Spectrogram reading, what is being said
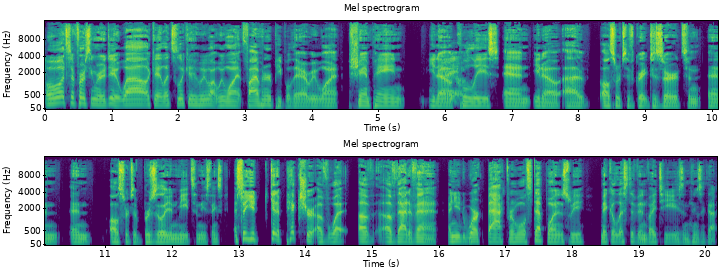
Well, what's the first thing we're going to do? Well, okay, let's look at who we want. We want 500 people there. We want champagne, you know, Right. coolies and, you know, uh, all sorts of great desserts and, and, and all sorts of Brazilian meats and these things. And so you'd get a picture of what, of, of that event and you'd work back from, well, step one is we make a list of invitees and things like that.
